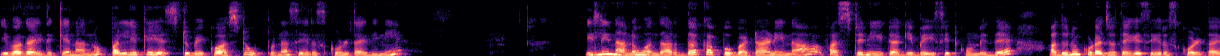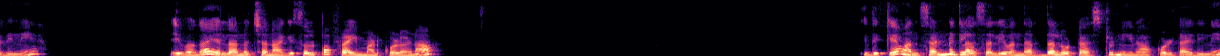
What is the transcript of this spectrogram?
ಇವಾಗ ಇದಕ್ಕೆ ನಾನು ಪಲ್ಯಕ್ಕೆ ಎಷ್ಟು ಬೇಕೋ ಅಷ್ಟು ಉಪ್ಪನ್ನ ಸೇರಿಸ್ಕೊಳ್ತಾ ಇದ್ದೀನಿ. ಇಲ್ಲಿ ನಾನು ಒಂದು ಅರ್ಧ ಕಪ್ ಬಟಾಣಿನ ಫಸ್ಟ್ ನೀಟಾಗಿ ಬೇಯಿಸಿಟ್ಕೊಂಡಿದ್ದೆ. ಅದನ್ನು ಕೂಡ ಜೊತೆಗೆ ಸೇರಿಸ್ಕೊಳ್ತಾ ಇದ್ದೀನಿ. ಇವಾಗ ಎಲ್ಲಾನು ಚೆನ್ನಾಗಿ ಸ್ವಲ್ಪ ಫ್ರೈ ಮಾಡ್ಕೊಳ್ಳೋಣ. ಇದಕ್ಕೆ ಒಂದು ಸಣ್ಣ ಗ್ಲಾಸಲ್ಲಿ ಒಂದು ಅರ್ಧ ಲೋಟ ಅಷ್ಟು ನೀರು ಹಾಕ್ಕೊಳ್ತಾ ಇದ್ದೀನಿ.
